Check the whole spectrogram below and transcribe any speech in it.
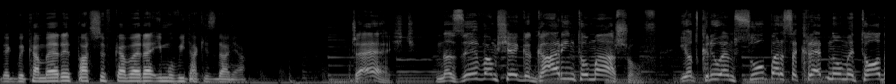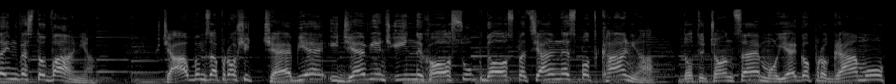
jakby kamery, patrzy w kamerę i mówi takie zdania. Cześć, nazywam się Gagarin Tomaszow i odkryłem super sekretną metodę inwestowania. Chciałbym zaprosić Ciebie i dziewięć innych osób do specjalne spotkania dotyczące mojego programu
